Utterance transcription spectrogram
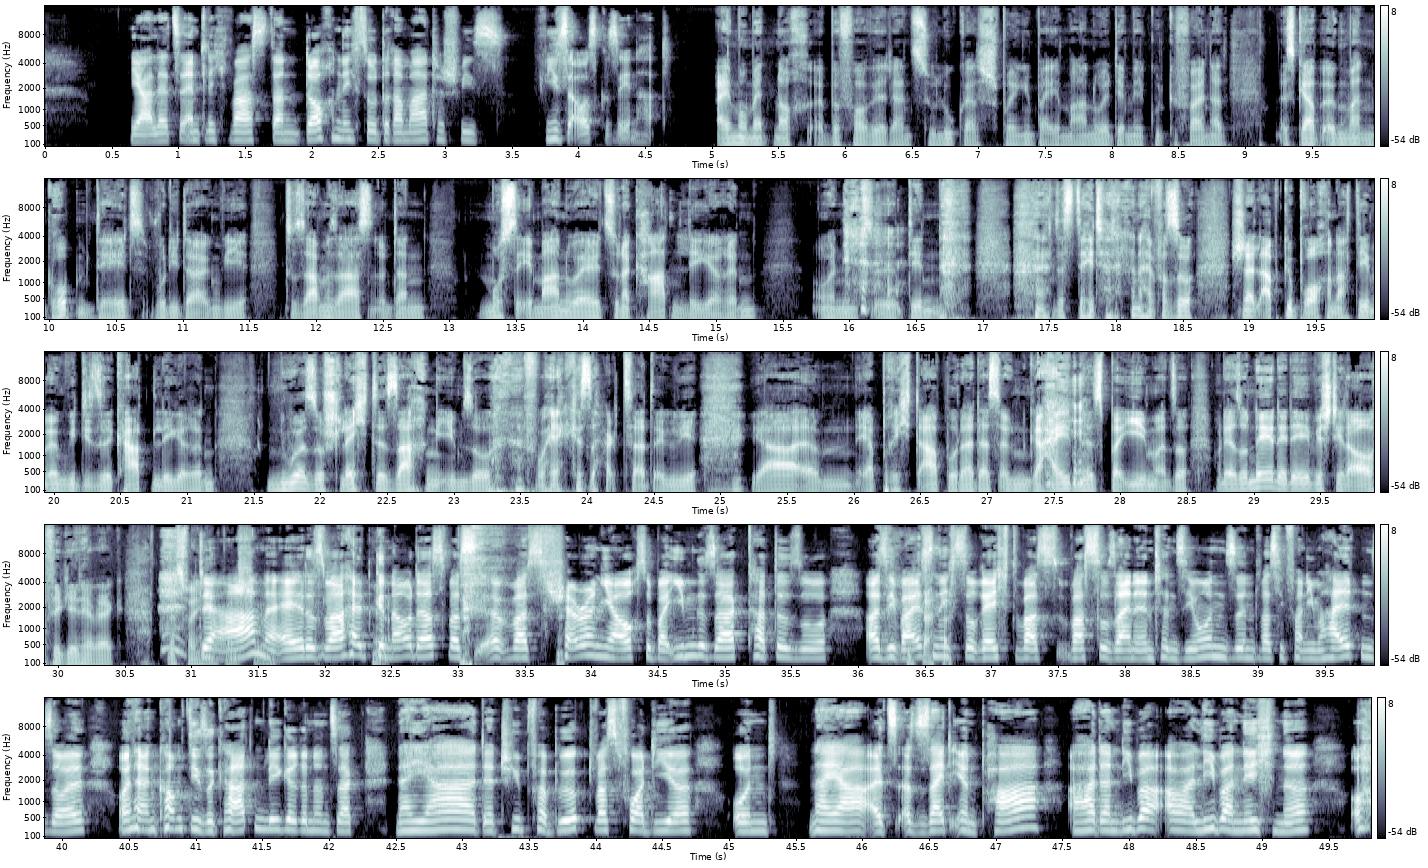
ja, letztendlich war es dann doch nicht so dramatisch, wie es ausgesehen hat. Ein Moment noch, äh, bevor wir dann zu Lukas springen, bei Emanuel, der mir gut gefallen hat. Es gab irgendwann ein Gruppendate, wo die da irgendwie zusammensaßen und dann musste Emanuel zu einer Kartenlegerin und äh, den, das Date hat dann einfach so schnell abgebrochen, nachdem irgendwie diese Kartenlegerin nur so schlechte Sachen ihm so vorhergesagt hat. Irgendwie, ja, ähm, er bricht ab oder da ist irgendein Geheimnis bei ihm und so. Und er so, nee, nee, nee, wir stehen auf, wir gehen hier weg. Der Arme, ey, das war halt ja. genau das, was, äh, was Sharon ja auch so bei ihm gesagt hatte, so, also sie weiß nicht so recht, was, was so seine Intentionen sind, was sie von ihm halten soll. Und dann kommt diese Kartenlegerin und sagt, na ja, der Typ verbirgt was vor dir und naja, als, also seid ihr ein Paar, ah, dann lieber, aber lieber nicht, ne? Und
